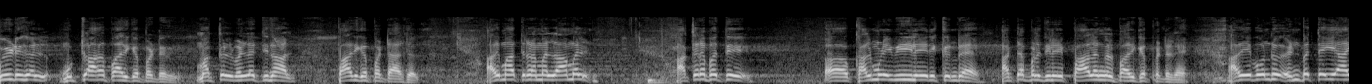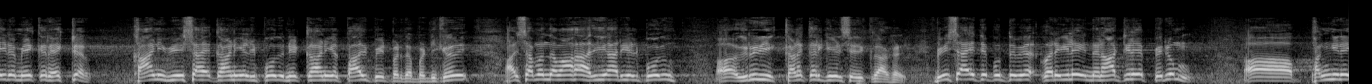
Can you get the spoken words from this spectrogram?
வீடுகள் முற்றாக பாதிக்கப்பட்டது. மக்கள் வெள்ளத்தினால் பாதிக்கப்பட்டார்கள். அது மாத்திரமல்லாமல் அக்கரப்பத்து கல்முனை வீதியிலே இருக்கின்ற அட்டப்பளத்திலே பாலங்கள் பாதிக்கப்பட்டன. அதே போன்று எண்பத்தையாயிரம் ஏக்கர் ஹெக்டர் காணி விவசாய காணிகள் இப்போது நெற்காணிகள் பாதிப்பு ஏற்படுத்தப்பட்டிருக்கிறது. அது சம்பந்தமாக அதிகாரிகள் இப்போது இறுதி கணக்கறிக்கைகள் செய்திருக்கிறார்கள் விவசாயத்தை பொறுத்த வரையிலே இந்த நாட்டிலே பெரும் பங்கினை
